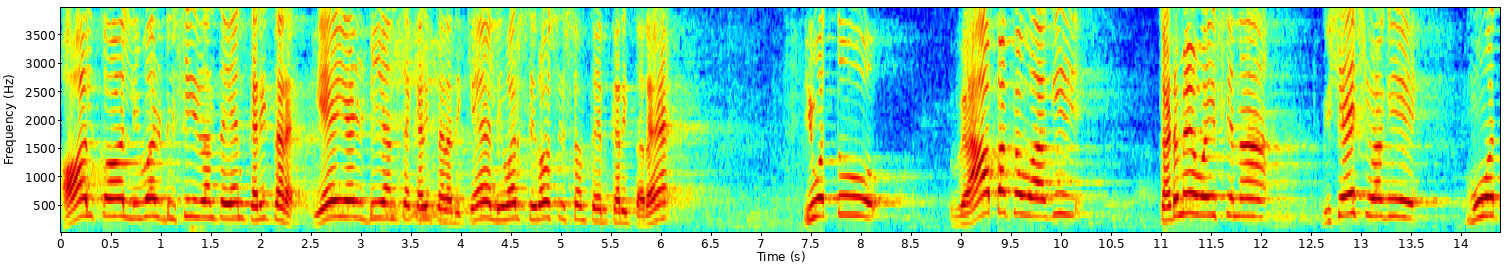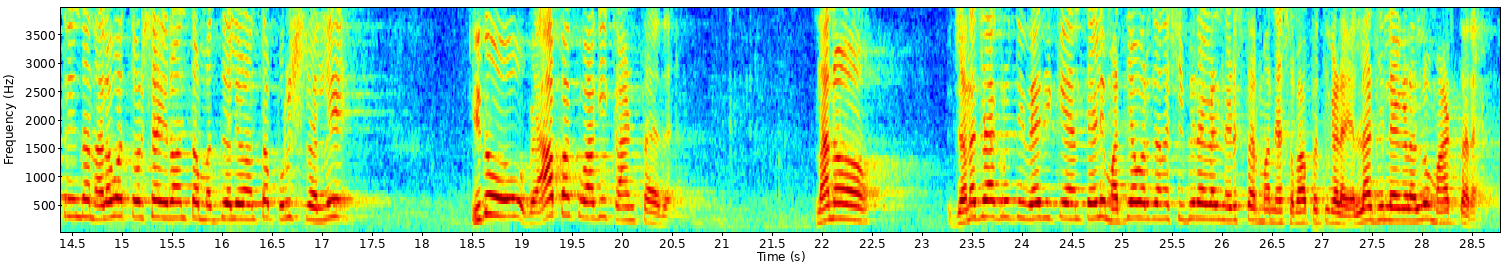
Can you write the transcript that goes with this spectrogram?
ಆಲ್ಕೋಹಾಲ್, ಲಿವರ್ ಡಿಸೀಸ್ ಅಂತ ಏನು ಕರೀತಾರೆ? ಎ ಎಲ್ ಡಿ ಅಂತ ಕರೀತಾರೆ ಅದಕ್ಕೆ, ಲಿವರ್ ಸಿರೋಸಿಸ್ ಅಂತ ಏನು ಕರೀತಾರೆ? ಇವತ್ತು ವ್ಯಾಪಕವಾಗಿ ಕಡಿಮೆ ವಯಸ್ಸಿನ, ವಿಶೇಷವಾಗಿ ಮೂವತ್ತರಿಂದ ನಲವತ್ತು ವರ್ಷ ಇರುವಂಥ ಮಧ್ಯದಲ್ಲಿರುವಂಥ ಪುರುಷರಲ್ಲಿ ಇದು ವ್ಯಾಪಕವಾಗಿ ಕಾಣ್ತಾ ಇದೆ. ನಾನು ಜನಜಾಗೃತಿ ವೇದಿಕೆ ಅಂತೇಳಿ ಮಧ್ಯವರ್ಜನ ಶಿಬಿರಗಳು ನಡೆಸ್ತಾರೆ ಮೊನ್ನೆ ಸಭಾಪತಿಗಳ, ಎಲ್ಲ ಜಿಲ್ಲೆಗಳಲ್ಲೂ ಮಾಡ್ತಾರೆ.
